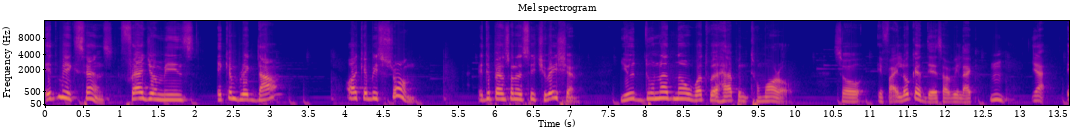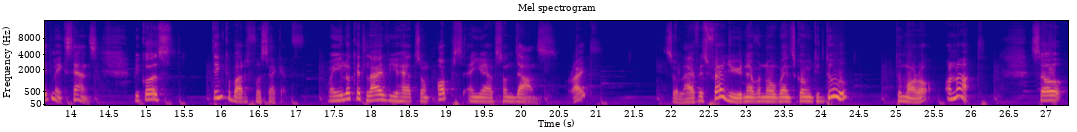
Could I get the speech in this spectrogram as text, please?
it makes sense. Fragile means it can break down or it can be strong. It depends on the situation. You do not know what will happen tomorrow. So if I look at this, I'll be like, hmm, yeah, it makes sense. Because think about it for a second. When you look at life, you had some ups and you have some downs, right? So life is fragile. You never know when it's going to do tomorrow or not. So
